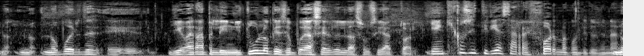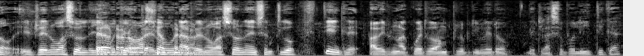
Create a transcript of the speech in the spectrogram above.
no, no, poder eh, llevar a plenitud lo que se puede hacer en la sociedad actual. ¿Y en qué consistiría esa reforma constitucional? No, renovación, le llamo renovación, una renovación en el sentido, tiene que haber un acuerdo amplio primero de clase política,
